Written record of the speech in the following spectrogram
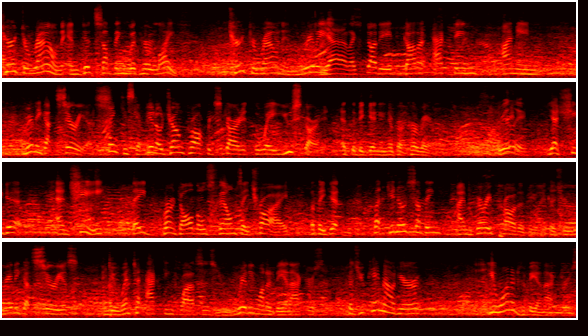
turned around, and did something with her life. Turned around and really Yeah, like- studied, got an acting. I mean, really got serious. Thank you, Skip. You know, Joan Crawford started the way you started at the beginning of her career. Really? Yes, she did. And she, they burnt all those films. They tried, but they didn't. But you know something? I'm very proud of you because you really got serious and you went to acting classes. You really wanted to be an actress because you came out here. You wanted to be an actress.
